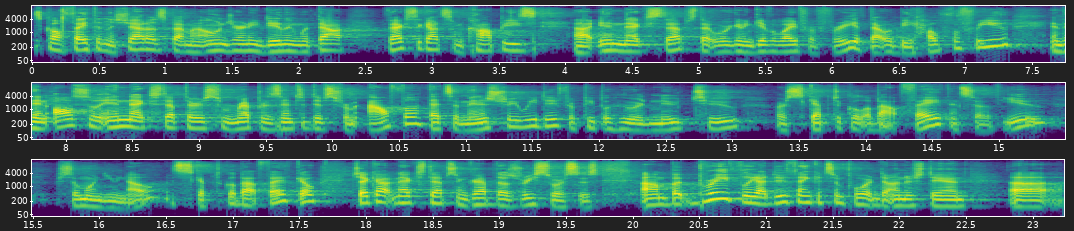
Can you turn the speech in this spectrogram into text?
It's called Faith in the Shadows. About my own journey dealing with doubt. I've actually got some copies uh, in Next Steps that we're going to give away for free if that would be helpful for you. And then also in Next Step, there's some representatives from Alpha. That's a ministry we do for people who are new to or skeptical about faith. And so if you or someone you know is skeptical about faith, go check out Next Steps and grab those resources. Um, but briefly, I do think it's important to understand uh,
